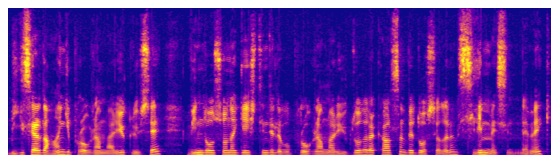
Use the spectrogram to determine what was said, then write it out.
bilgisayarda hangi programlar yüklüyse Windows 10'a geçtiğinde de bu programlar yüklü olarak kalsın ve dosyalarım silinmesin demek.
